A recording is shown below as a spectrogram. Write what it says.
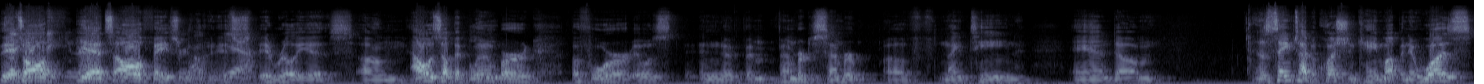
it's all yeah, it's all phase one. It's yeah. it really is. Um, I was up at Bloomberg before it was in November December of nineteen and um, the same type of question came up, and it was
